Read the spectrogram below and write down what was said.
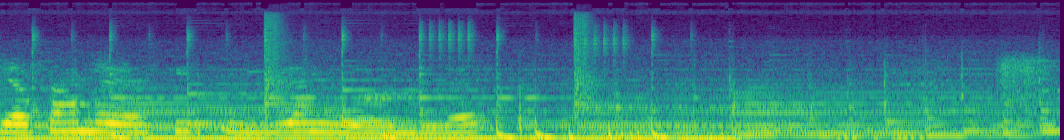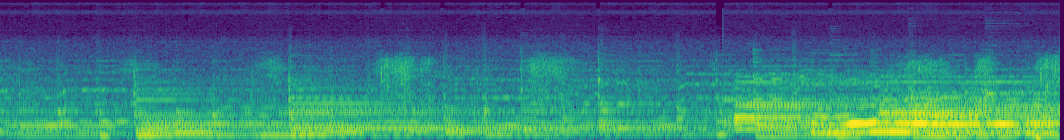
Yatağım da yok. Hiç uyuyamıyorum bile. Sanırım da olabilir.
